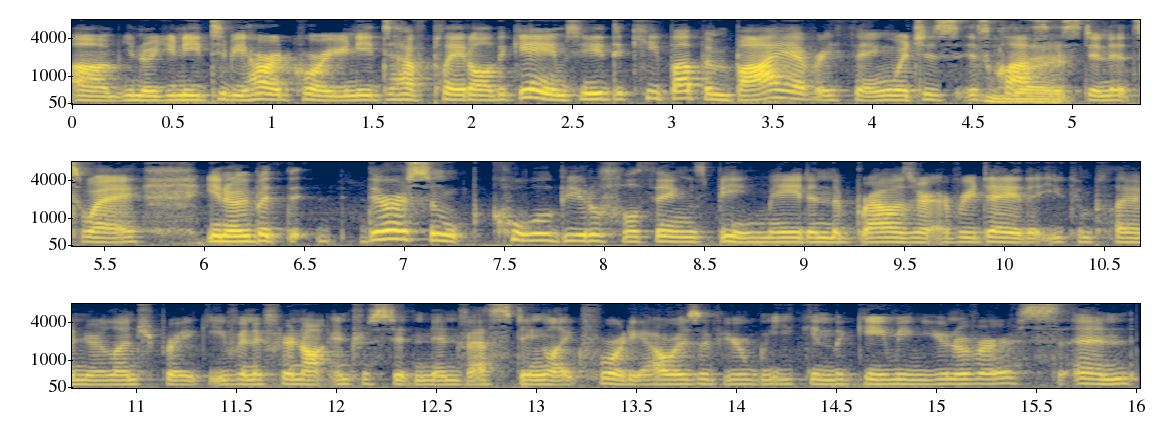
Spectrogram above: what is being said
um, you know, you need to be hardcore, you need to have played all the games, you need to keep up and buy everything, which is, is classist right. in its way, you know. But th- there are some cool, beautiful things being made in the browser every day that you can play on your lunch break, even if you're not interested in investing like 40 hours of your week in the gaming universe. And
